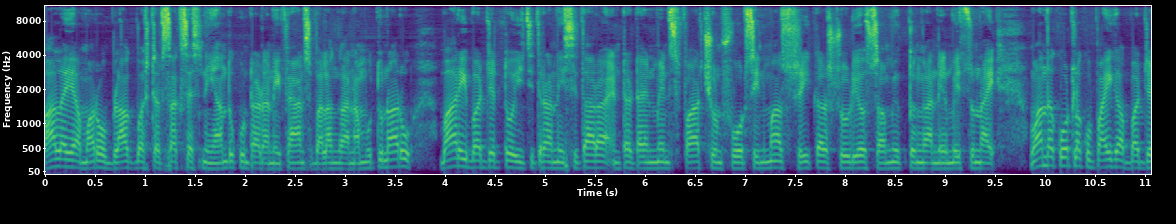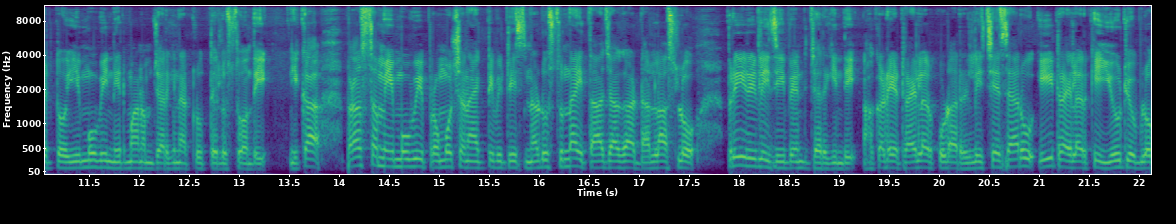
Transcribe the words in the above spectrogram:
బాలయ్య మరో బ్లాక్ బస్టర్ సక్సెస్ని అందుకుంటాడని ఫ్యాన్స్ బలంగా నమ్ముతున్నారు. భారీ బడ్జెట్తో ఈ చిత్రాన్ని Sithara entertainments fortune four cinemas Srikar studios సంయుక్తంగా నిర్మిస్తున్నాయి. వంద కోట్లకు పైగా బడ్జెట్తో ఈ మూవీ నిర్మాణం జరిగినట్లు తెలుస్తోంది. ఇక ప్రస్తుతం ఈ మూవీ ప్రమోషన్ యాక్టివిటీస్ నడుస్తున్నాయి. తాజాగా డల్లాస్లో ప్రీ రిలీజ్ ఈవెంట్ జరిగింది. అక్కడే ట్రైలర్ కూడా రిలీజ్ చేశారు. ఈ ట్రైలర్కి యూట్యూబ్లో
